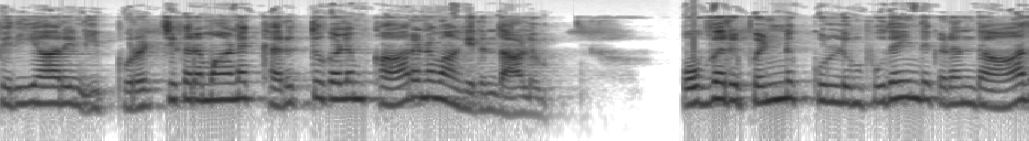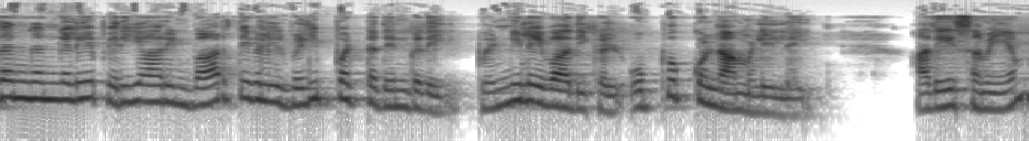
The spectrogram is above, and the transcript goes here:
பெரியாரின் இப்புரட்சிகரமான கருத்துகளும் காரணமாக இருந்தாலும் ஒவ்வொரு பெண்ணுக்குள்ளும் புதைந்து கிடந்த ஆதங்கங்களே பெரியாரின் வார்த்தைகளில் வெளிப்பட்டதென்பதை பெண்ணிலைவாதிகள் ஒப்புக்கொள்ளாமல் இல்லை அதே சமயம்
